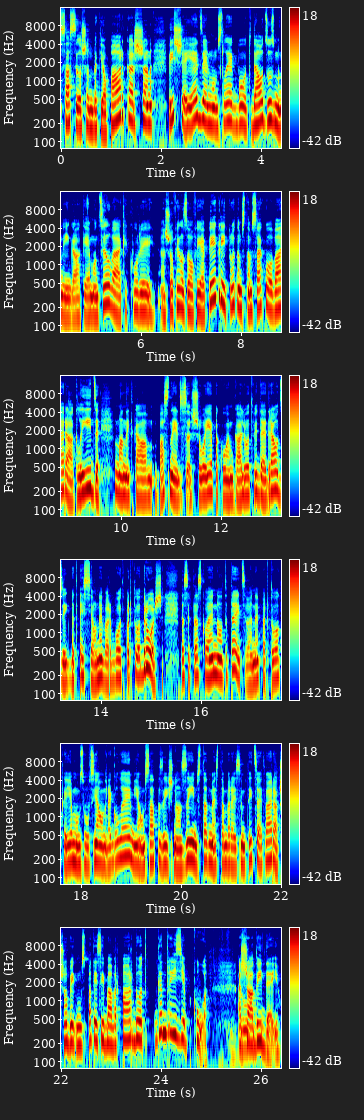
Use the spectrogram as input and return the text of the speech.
sasilšana, bet jau pārkaršana. Visi šie jēdzieni mums liek būt daudz uzmanīgākiem, un cilvēki, kuri šo filozofijai piekrīt, protams, tam seko vairāk līdzi. Man it kā pasniedz šo iepakojumu kā ļoti vidē draudzīgi, bet es jau nevaru būt par to droša. Tas ir tas, ko Enota teica, vai ne par to, ka ja mums būs jauni regulējumi, jaunas atpazīšanās zīmes, tad mēs tam varēsim ticēt vairāk šobrīd mums patiesībā var pārdot gandrīz jebko ar nu, šādu ideju.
